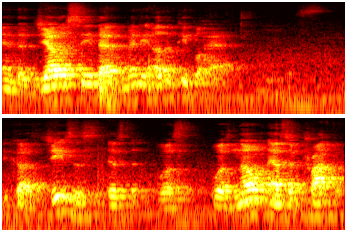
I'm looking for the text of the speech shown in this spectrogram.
and the jealousy that many other people had? Because Jesus is the, was, was known as a prophet,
